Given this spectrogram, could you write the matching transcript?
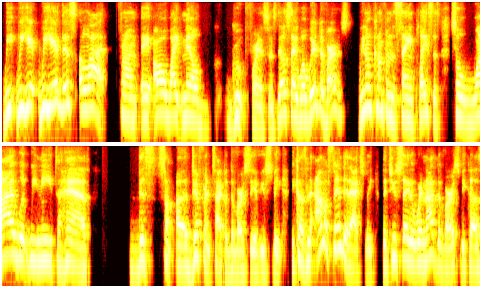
we we hear we hear this a lot from a all white male group for instance they'll say well we're diverse. We don't come from the same places. So why would we need to have this some a different type of diversity if you speak? Because i'm offended actually that you say that we're not diverse because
